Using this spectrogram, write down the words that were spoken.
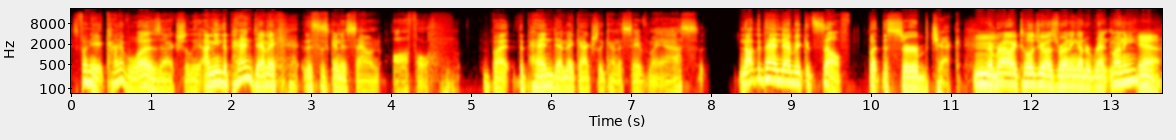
It's funny, it kind of was actually. I mean, the pandemic, this is going to sound awful, but the pandemic actually kind of saved my ass. Not the pandemic itself, but the CERB check. Remember how I told you I was running out of rent money? Yeah.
